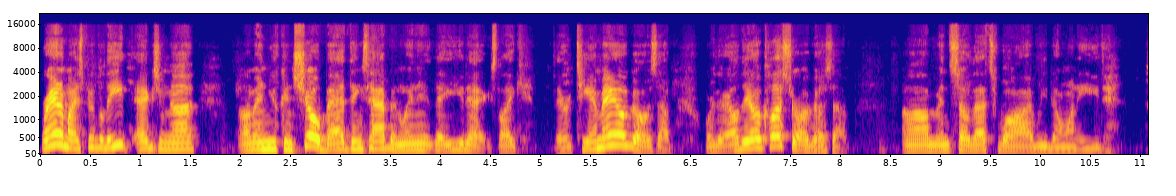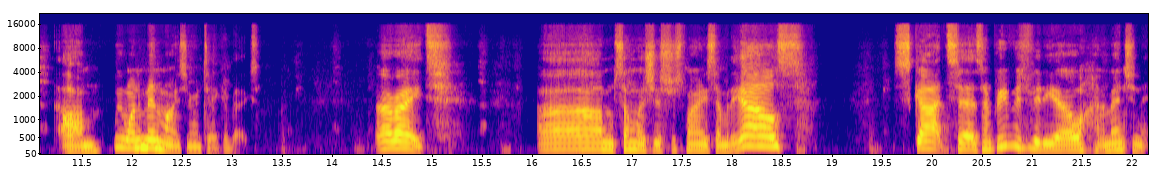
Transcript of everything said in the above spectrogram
randomize people to eat eggs or not, um, and you can show bad things happen when they eat eggs, like their TMAO goes up or their LDL cholesterol goes up. Um, and so that's why we don't want to eat um, we want to minimize your intake of eggs. All right. Um, someone's just responding to somebody else. Scott says in previous video, I mentioned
